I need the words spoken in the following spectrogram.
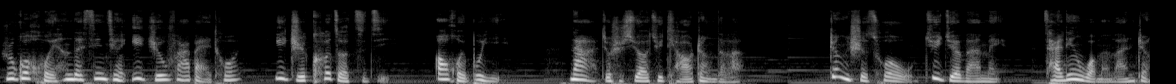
如果悔恨的心情一直无法摆脱，一直苛责自己，懊悔不已，那就是需要去调整的了。正视错误，拒绝完美，才令我们完整。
